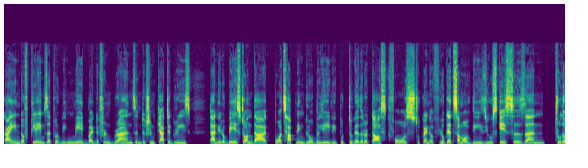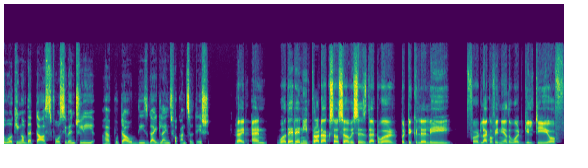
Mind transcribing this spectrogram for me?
kind of claims that were being made by different brands in different categories and, you know, based on that, what's happening globally, we put together a task force to kind of look at some of these use cases and through the working of that task force, eventually have put out these guidelines for consultation. Right. And were there any products or services that were particularly, for lack of any other word, guilty of,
